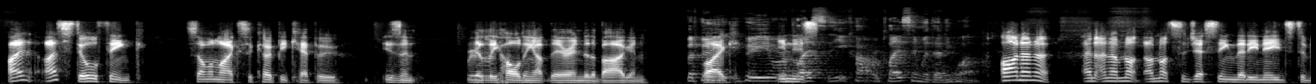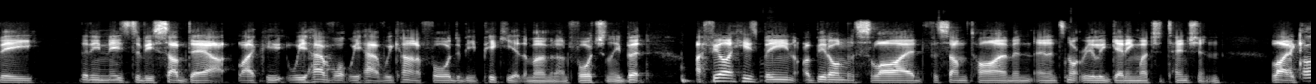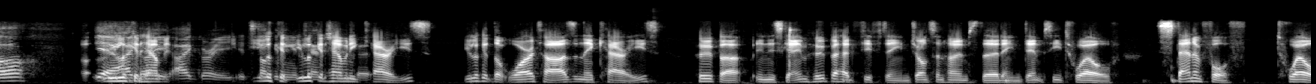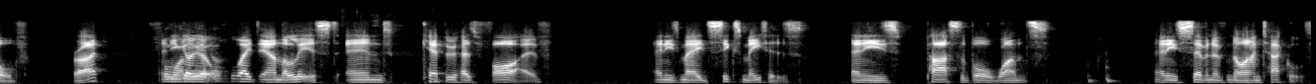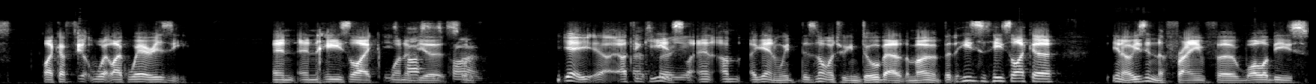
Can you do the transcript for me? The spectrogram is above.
I I still think someone like Sekope Kepu isn't really holding up their end of the bargain. But who, Like, who you in replace? this- You can't replace him with anyone. Oh no no, and and I'm not I'm not suggesting that he needs to be that he needs to be subbed out. Like he, we have what we have. We can't afford to be picky at the moment, unfortunately. But I feel like he's been a bit on the slide for some time, and, and it's not really getting much attention. Like Oh, yeah, you look I at agree. how many, I agree. It's you not look at you look at how many but- carries. You look at the Waratahs and their carries. Hooper in this game. Hooper had 15. Johnson Holmes 13. Dempsey 12. Staniforth 12. Right, and you got to go all the way down the list. And Kepu has five, and he's made six meters, and he's passed the ball once, and he's seven of nine tackles. Like I feel like where is he? And and he's like He's one of your sort of. Yeah, yeah, I think That's he where is. he is. And um, again, we, there's not much we can do about it at the moment. But he's he's like a, you know, he's in the frame for Wallabies.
